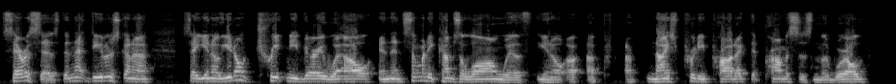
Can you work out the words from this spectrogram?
Sarah says, then that dealer's going to say, you know, you don't treat me very well. And then somebody comes along with, you know, a, a, a nice, pretty product that promises in the world.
